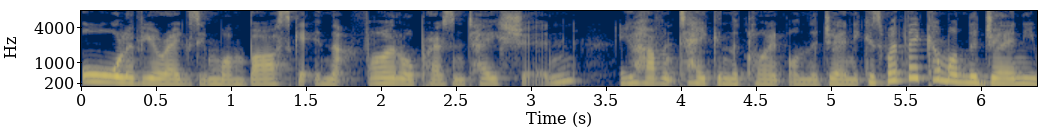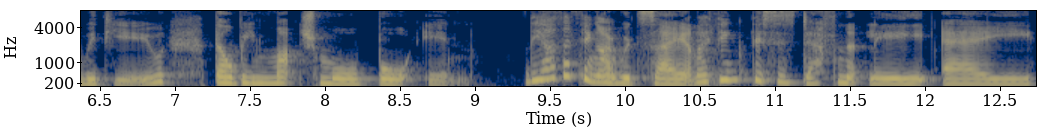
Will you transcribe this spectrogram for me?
all of your eggs in one basket in that final presentation. You haven't taken the client on the journey because when they come on the journey with you, they'll be much more bought in. The other thing I would say, and I think this is definitely a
